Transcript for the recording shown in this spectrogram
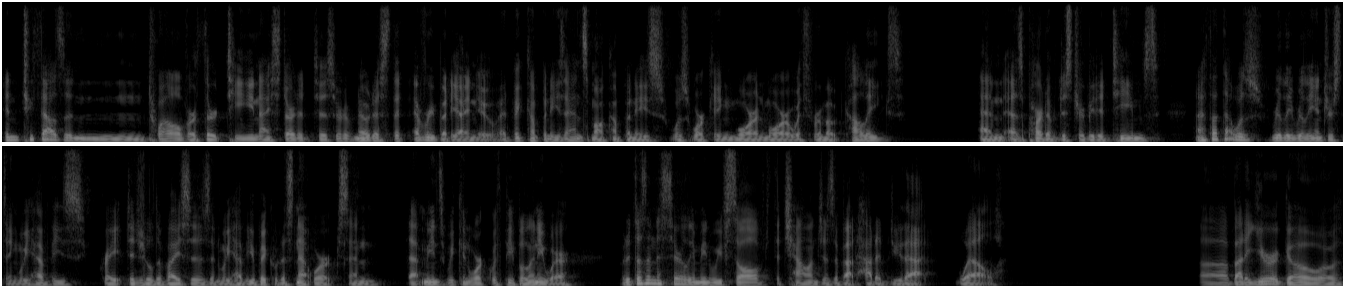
in 2012 or 13, I started to sort of notice that everybody I knew at big companies and small companies was working more and more with remote colleagues and as part of distributed teams. And I thought that was really, really interesting. We have these great digital devices and we have ubiquitous networks, and that means we can work with people anywhere. But it doesn't necessarily mean we've solved the challenges about how to do that well. Uh, about a year ago,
